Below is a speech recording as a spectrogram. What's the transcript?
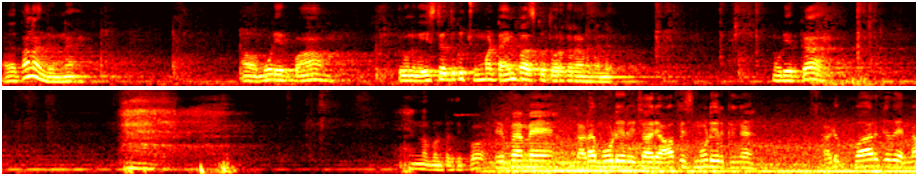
அதை தான் நான் சொன்னேன். அவன் மூடி இருப்பான். இவனுக்கு இஷ்டத்துக்கு சும்மா டைம் பாஸ்க்கு திறக்கிறானுங்கன்னு. மூடி இருக்கா? என்ன பண்ணுறது இப்போ? எப்பவுமே கடை மூடி இருக்கு சாரி ஆஃபீஸ் மூடி இருக்குங்க. கடுப்பாக இருக்குது. என்ன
